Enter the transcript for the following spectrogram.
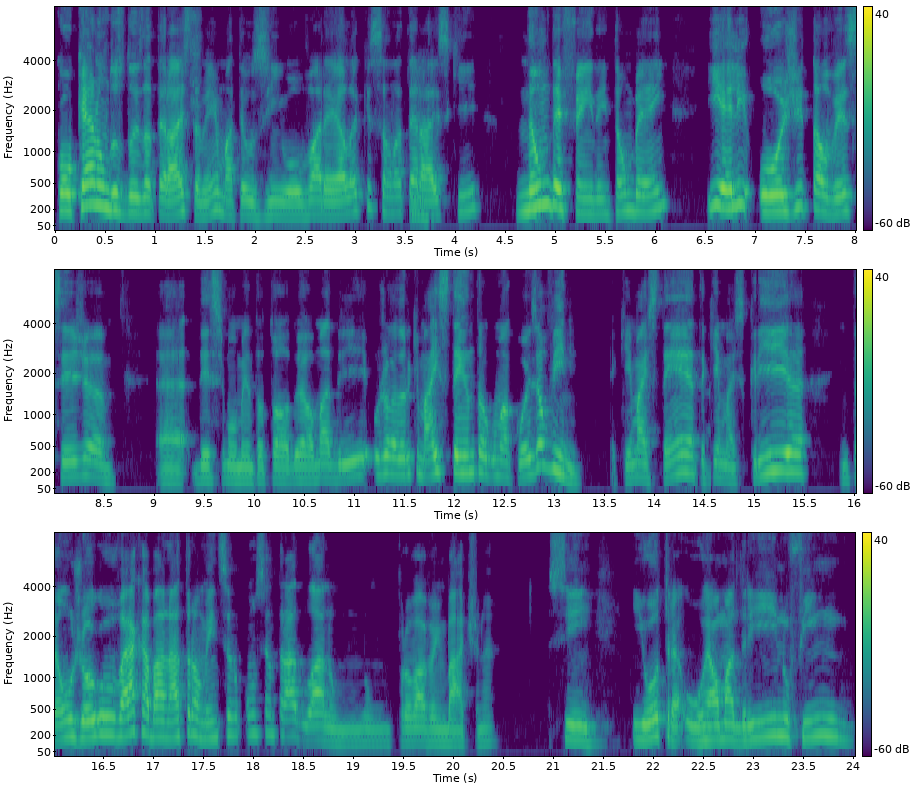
qualquer um dos dois laterais também, o Mateuzinho ou o Varela, que são laterais que não defendem tão bem. E ele hoje talvez seja, é, desse momento atual do Real Madrid, o jogador que mais tenta alguma coisa é o Vini é quem mais tenta, quem mais cria. Então o jogo vai acabar naturalmente sendo concentrado lá num, num provável embate, né? Sim. E outra, o Real Madrid, no fim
